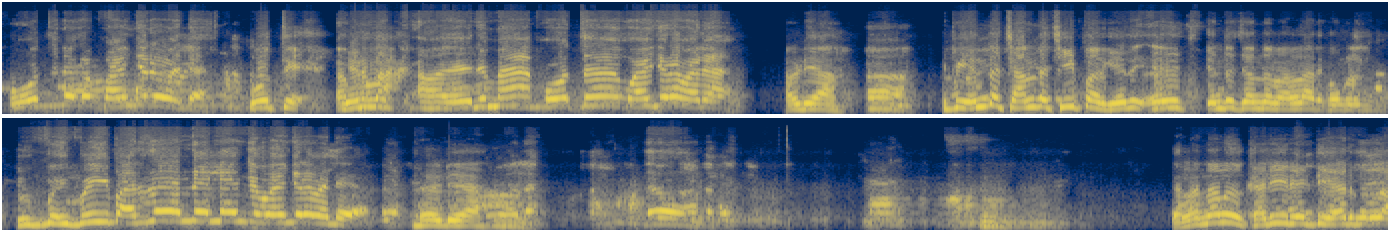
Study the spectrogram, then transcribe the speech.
പോത്തിനൊക്കെ ഭയങ്കര വില போத்து எருமை ആ, എരുമ പോത്ത് ഭയങ്കര വില அப்படியா ആ இப்ப எந்த சந்தை சீப்பா இருக்கு எது எது- எந்த சந்தை நல்லா இருக்கு உங்களுக்கு ഇപ്പൊ ഇപ്പൊ ഈ പരുത എല്ലാം എനിക്ക് ഭയങ്കര വിലയാ அப்படியா எல்லா நாளும் கறி ரேட்டு ஏறுதுல்ல.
